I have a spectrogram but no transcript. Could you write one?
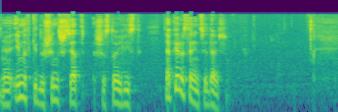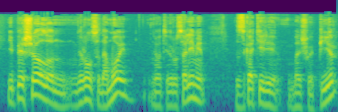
э, именно в Кедушин 66 лист. На первой странице и дальше. И пришел он, вернулся домой, вот в Иерусалиме, закатили большой пир,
